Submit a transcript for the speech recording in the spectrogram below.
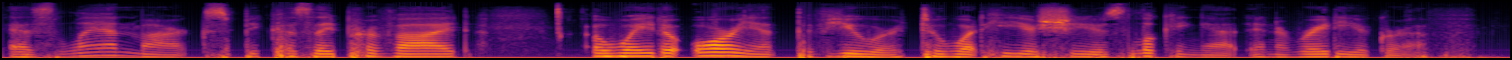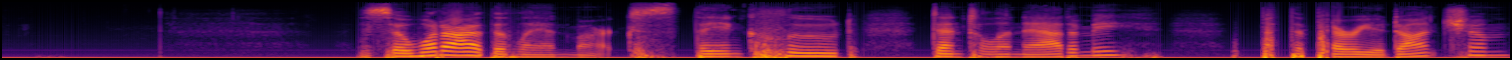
as landmarks because they provide a way to orient the viewer to what he or she is looking at in a radiograph. So what are the landmarks? They include dental anatomy, the periodontium,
